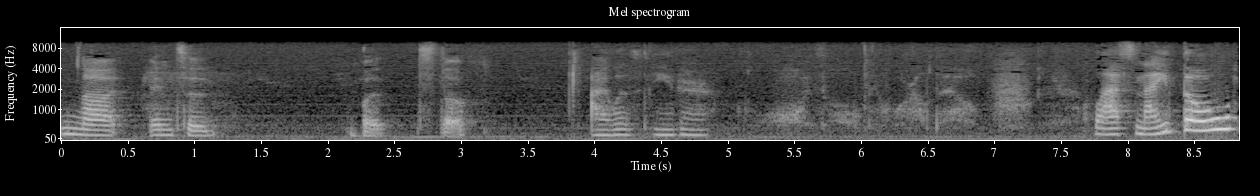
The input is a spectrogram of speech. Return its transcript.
not into butt stuff. I wasn't either. Oh, it's a whole new world though. Last night though,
